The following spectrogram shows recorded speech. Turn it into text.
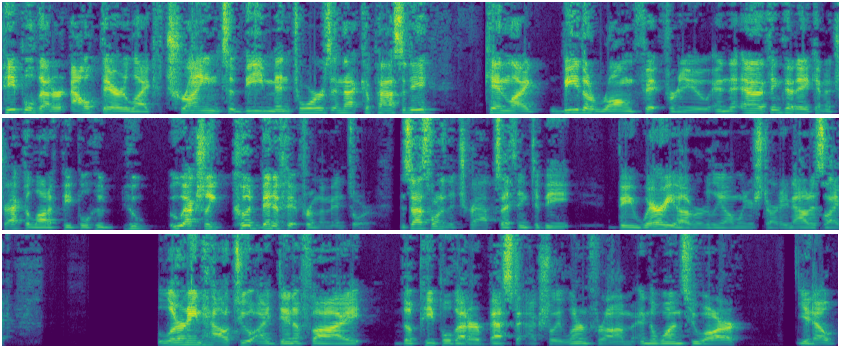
people that are out there like trying to be mentors in that capacity can like be the wrong fit for you. And, and i think that it can attract a lot of people who who who actually could benefit from a mentor. And so that's one of the traps i think to be be wary of early on when you're starting out is like learning how to identify the people that are best to actually learn from and the ones who are you know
